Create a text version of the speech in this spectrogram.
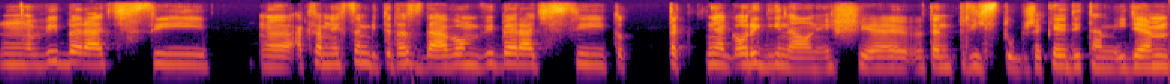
mm, vyberať si, e, ak sa nechcem byť teda zdávom, vyberať si to tak nejak originálnejšie ten prístup, že kedy tam idem,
